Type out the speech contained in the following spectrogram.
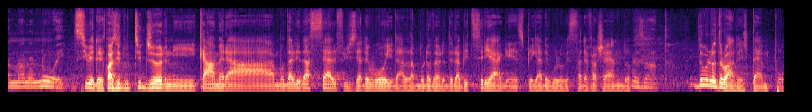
in mano a noi. Si vede quasi tutti i giorni, camera, modalità selfie, ci siete voi dal laboratorio della pizzeria che spiegate quello che state facendo. Esatto. Dove lo trovate il tempo?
